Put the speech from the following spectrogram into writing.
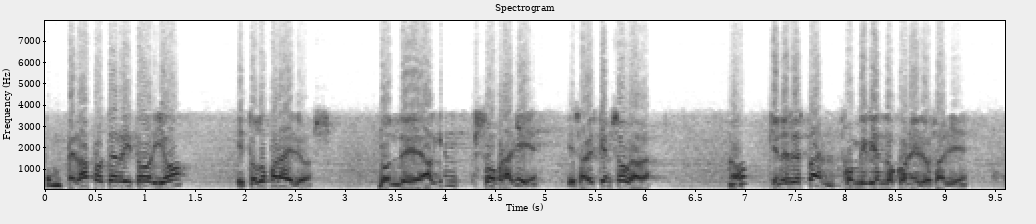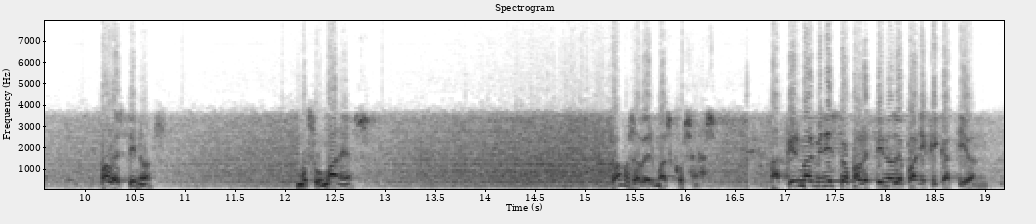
un pedazo de territorio y todo para ellos, donde alguien sobra allí. ¿Y sabéis quién sobra? ¿No? ¿Quiénes están conviviendo con ellos allí? Palestinos, musulmanes. Vamos a ver más cosas. Afirma el ministro palestino de Planificación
